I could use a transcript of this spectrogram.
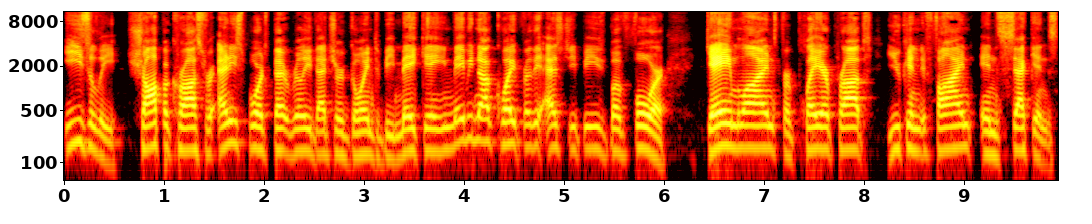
easily shop across for any sports bet really that you're going to be making. Maybe not quite for the SGPs, but for game lines, for player props, you can find in seconds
